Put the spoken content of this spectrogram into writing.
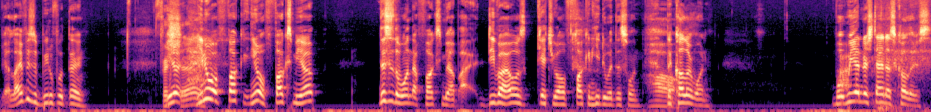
Yeah, life is a beautiful thing. For you know, sure. You know what fuck? You know what fucks me up? This is the one that fucks me up. I, Diva, I always get you all fucking heated with this one. The Oh. color one. What ah. we understand as colors,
